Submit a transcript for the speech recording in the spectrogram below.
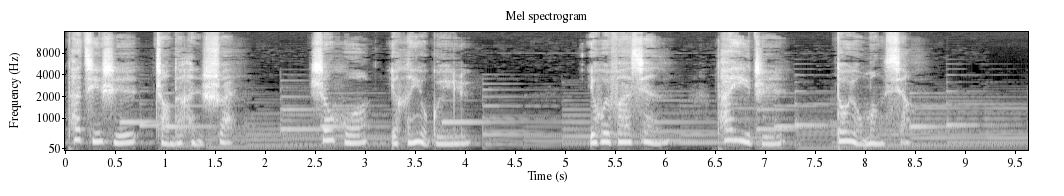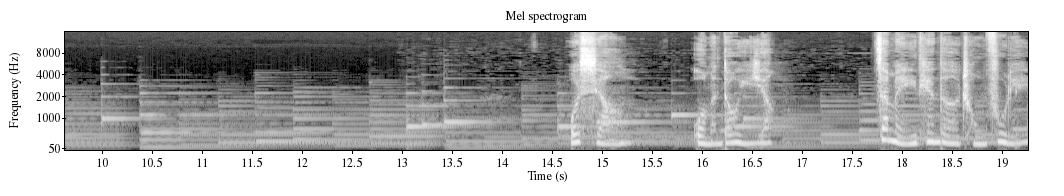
他其实长得很帅，生活也很有规律，也会发现他一直都有梦想。我想，我们都一样，在每一天的重复里，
